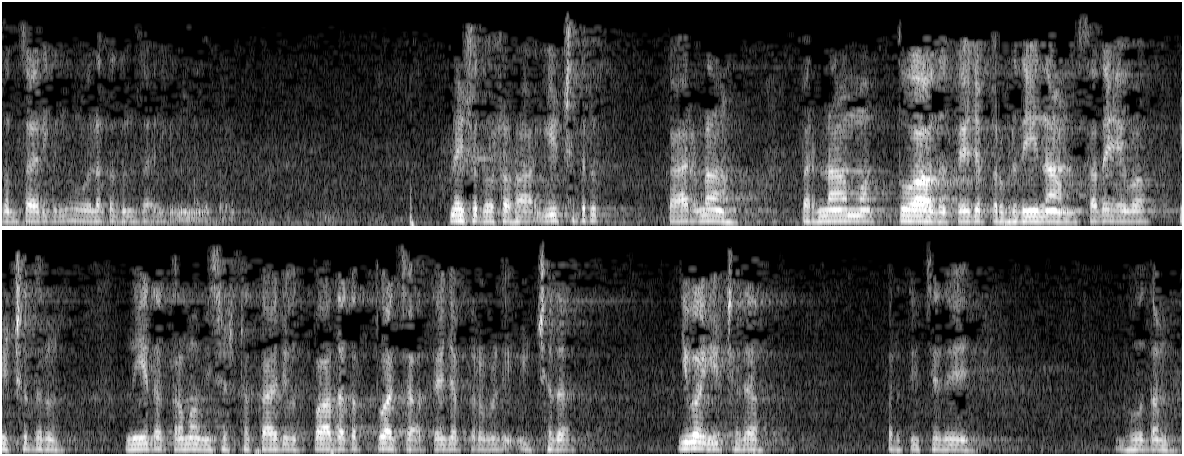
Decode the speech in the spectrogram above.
സംസാരിക്കുന്നു ഒലക്ക സംസാരിക്കുന്നു എന്നൊക്കെ പറയും. നൈഷദോഷ ഈക്ഷതൃ കാരണ പരിണാമത്വാത് തേജപ്രഭൃതീനാം സദൈവ ഈക്ഷതൃ നീതക്രമവിശിഷ്ടക്കാരി ഉത്പാദകത്വ തേജപ്രഭൃതി ഈക്ഷത ഇവ ഈക്ഷത പ്രത്യുച്ചതേ ഭൂതം.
